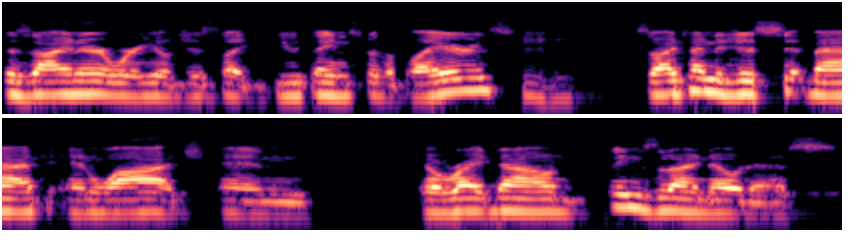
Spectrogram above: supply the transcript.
designer where you'll just like do things for the players. Mm-hmm. So I tend to just sit back and watch and you know write down things that I notice.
